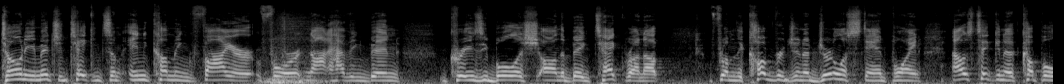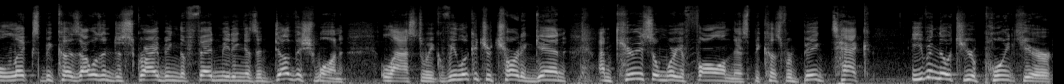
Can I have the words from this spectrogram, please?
tony you mentioned taking some incoming fire for not having been crazy bullish on the big tech run up from the coverage and a journalist standpoint, I was taking a couple licks because I wasn't describing the Fed meeting as a dovish one last week. If we look at your chart again, I'm curious on where you fall on this because for big tech, even though to your point here,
